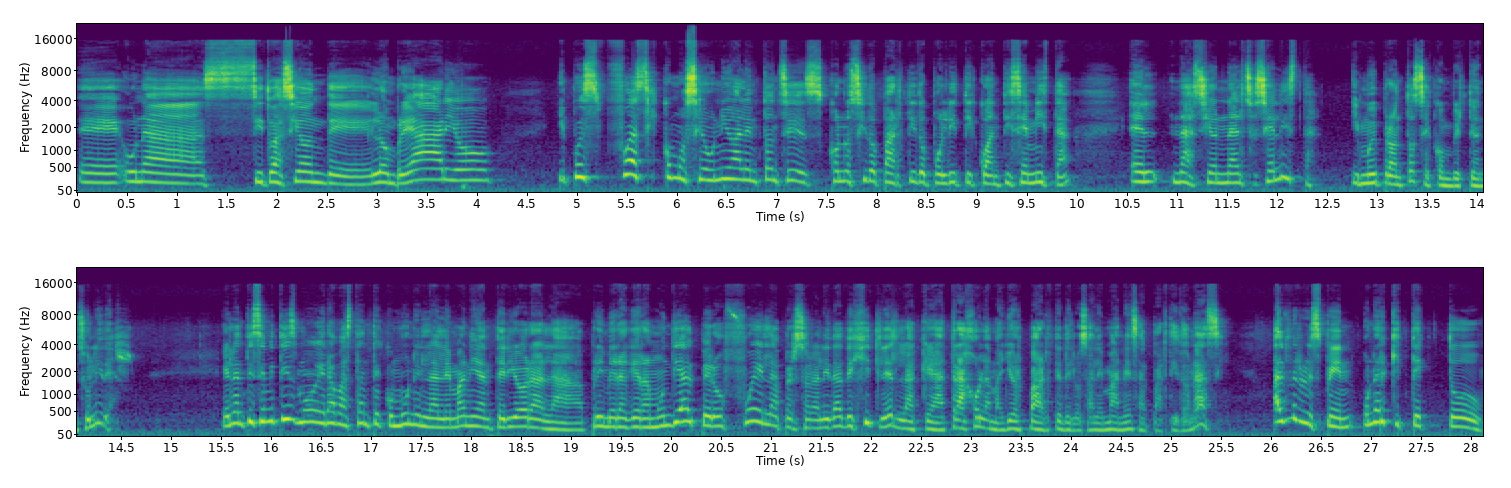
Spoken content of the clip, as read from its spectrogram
eh, una situación del hombre ario, y pues fue así como se unió al entonces conocido partido político antisemita, el Nacional Socialista, y muy pronto se convirtió en su líder. El antisemitismo era bastante común en la Alemania anterior a la Primera Guerra Mundial, pero fue la personalidad de Hitler la que atrajo la mayor parte de los alemanes al partido nazi. Albert Speer, un arquitecto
